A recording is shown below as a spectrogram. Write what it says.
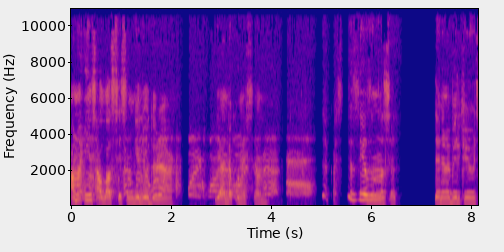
Ama inşallah sesim geliyordur ha. Yani. Bir dakika, Siz yazın nasıl? Deneme 1 2 3.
